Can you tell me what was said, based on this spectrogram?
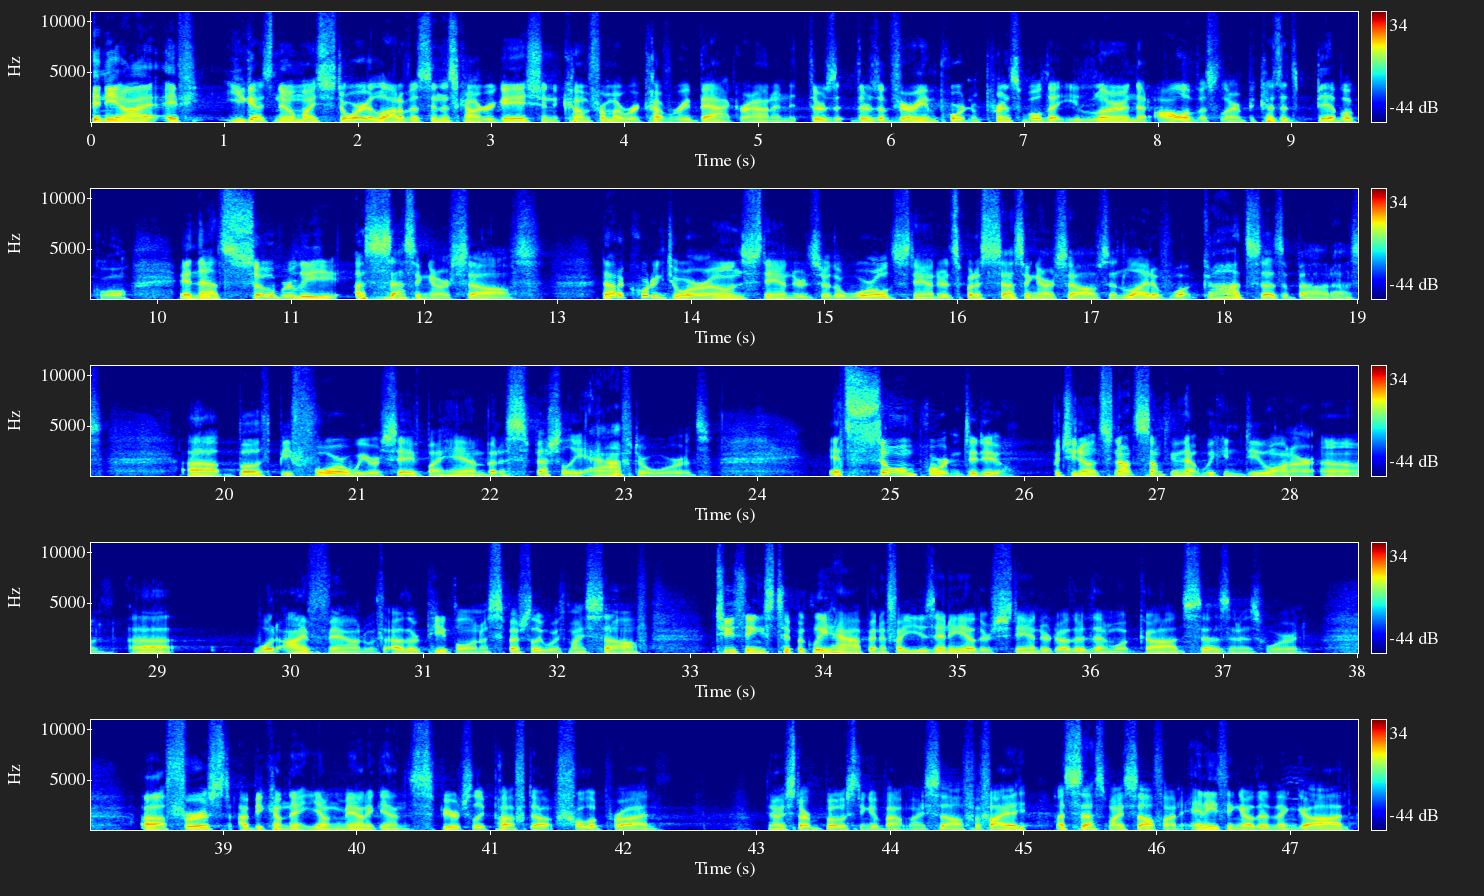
And you know, I, if you guys know my story, a lot of us in this congregation come from a recovery background, and there's there's a very important principle that you learn that all of us learn because it's biblical, and that's soberly assessing ourselves, not according to our own standards or the world's standards, but assessing ourselves in light of what God says about us uh, both before we were saved by Him, but especially afterwards. It's so important to do. But you know, it's not something that we can do on our own. Uh, what I've found with other people, and especially with myself, two things typically happen if I use any other standard other than what God says in His Word. Uh, first, I become that young man again, spiritually puffed up, full of pride. Know, I start boasting about myself. If I assess myself on anything other than God,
